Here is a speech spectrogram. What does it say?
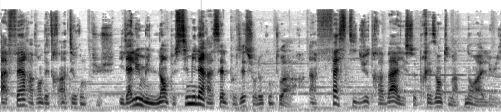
à faire avant d'être interrompu. Il allume une lampe similaire à celle posée sur le comptoir. Un fastidieux travail se présente maintenant à lui.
